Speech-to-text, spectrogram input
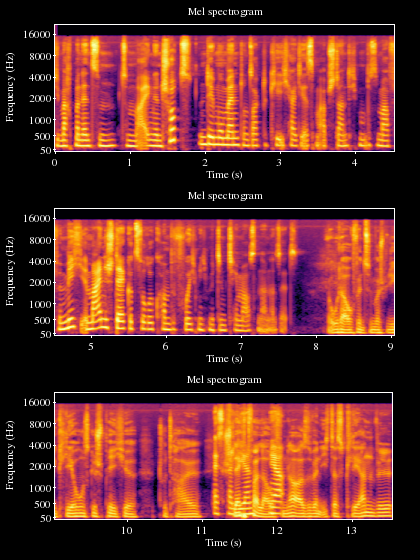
die macht man dann zum, zum eigenen Schutz in dem Moment und sagt, okay, ich halte jetzt mal Abstand. Ich muss mal für mich in meine Stärke zurückkommen, bevor ich mich mit dem Thema auseinandersetze. Ja, oder auch wenn zum Beispiel die Klärungsgespräche total schlecht verlaufen. Ja. Ne? Also wenn ich das klären will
